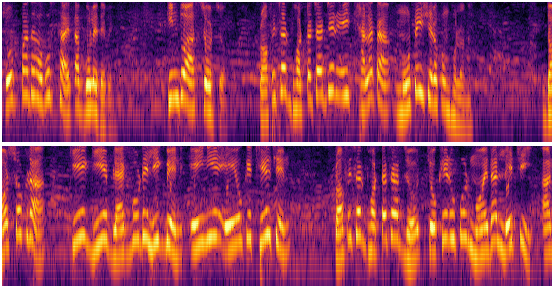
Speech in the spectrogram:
চোখ বাঁধা অবস্থায় তা বলে দেবেন। কিন্তু আশ্চর্য। প্রফেসর ভট্টাচার্যের এই খেলাটা মোটেই সেরকম হলো না। দর্শকরা কে গিয়ে ব্ল্যাকবোর্ডে লিখবেন এই নিয়ে এ ওকে ঠেলছেন প্রফেসর ভট্টাচার্য। চোখের উপর ময়দার লেচি আর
